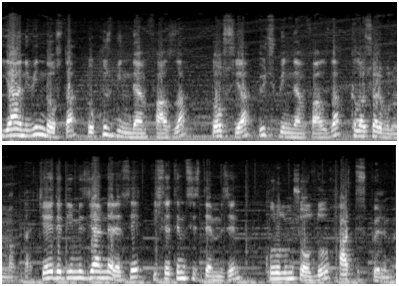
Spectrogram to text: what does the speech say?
yani Windows'ta 9000'den fazla dosya, 3000'den fazla klasör bulunmakta. C dediğimiz yer neresi? İşletim sistemimizin kurulmuş olduğu hard disk bölümü.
